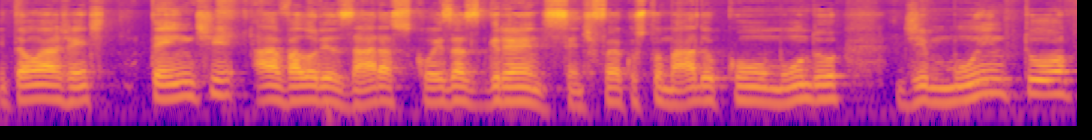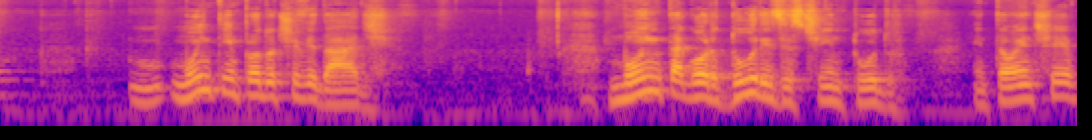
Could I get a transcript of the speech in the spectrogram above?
Então a gente tende a valorizar as coisas grandes. A gente foi acostumado com um mundo de muito, muita improdutividade muita gordura existia em tudo. Então a, gente,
